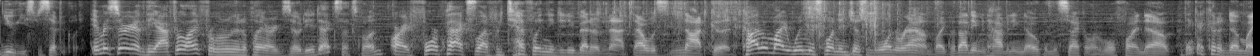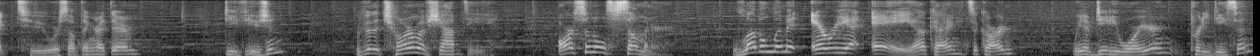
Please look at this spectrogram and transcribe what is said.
Yugi specifically. Emissary of the Afterlife for when we're going to play our Exodia decks. That's fun. All right, four packs left. We definitely need to do better than that. That was not good. Kaiba might win this one in just one round, like without even having to open the second one. We'll find out. I think I could have done like two or something right there. Defusion. We've got the Charm of Shabti. Arsenal Summoner. Level Limit Area A. Okay, it's a card. We have DD Warrior, pretty decent.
